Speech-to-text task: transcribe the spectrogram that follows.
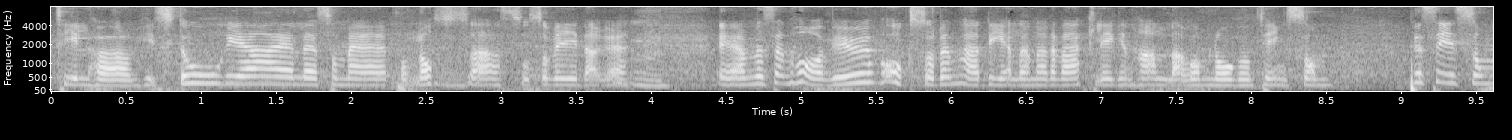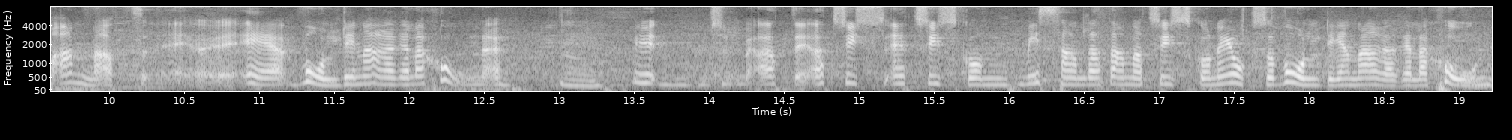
tillhör historia eller som är på låtsas och så vidare. Mm. Eh, men sen har vi ju också den här delen när det verkligen handlar om någonting som precis som annat eh, är våld i nära relationer. Mm. Att, att sys, ett syskon misshandlar ett annat syskon är också våld i en nära relation,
